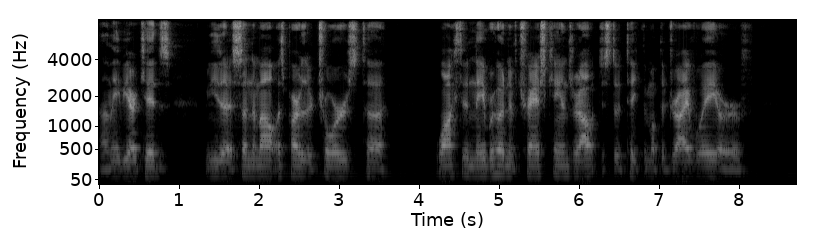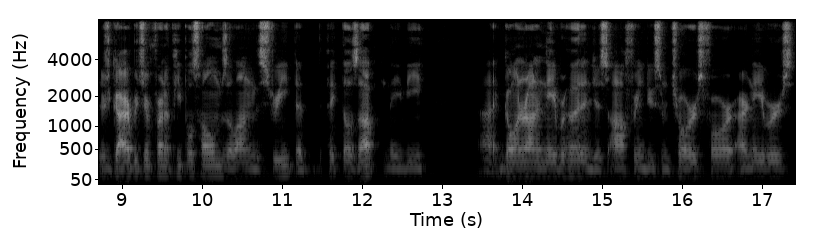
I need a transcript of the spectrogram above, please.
Uh, maybe our kids, we need to send them out as part of their chores to walk through the neighborhood, and if trash cans are out, just to take them up the driveway, or if there's garbage in front of people's homes along the street, to pick those up. Maybe uh, going around a neighborhood and just offering to do some chores for our neighbors.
